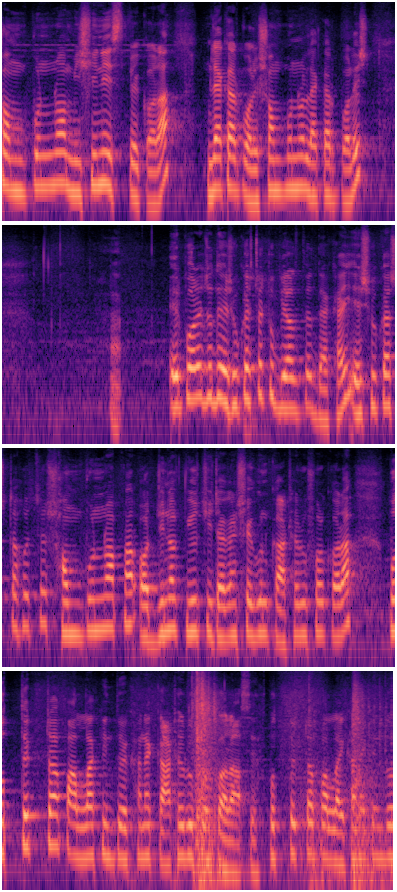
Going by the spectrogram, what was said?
সম্পূর্ণ মেশিনে স্প্রে করা, লেকার পলিশ, সম্পূর্ণ লেকার পলিশ। এরপরে যদি এই একটু বিয়ালতে দেখাই, এই সুকাজটা হচ্ছে সম্পূর্ণ আপনার অরিজিনাল পিউ চিটাগান সেগুন কাঠের উপর করা। প্রত্যেকটা পাল্লা কিন্তু এখানে কাঠের উপর করা আছে। প্রত্যেকটা পাল্লা এখানে কিন্তু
